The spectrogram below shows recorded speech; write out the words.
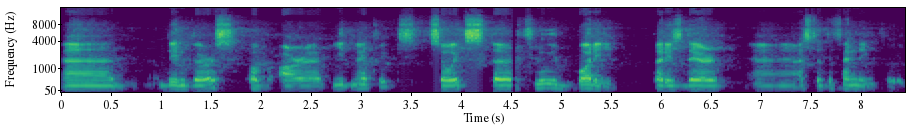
uh, the inverse of our uh, bead matrix. So it's the fluid body that is there uh, as the defending fluid.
